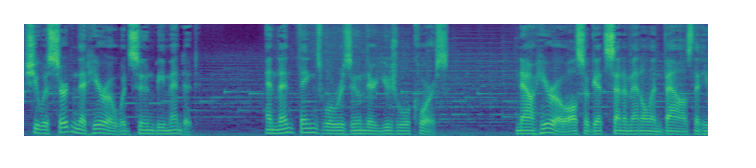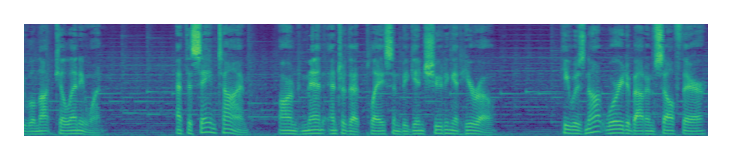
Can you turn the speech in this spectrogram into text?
She was certain that Hiro would soon be mended. And then things will resume their usual course. Now Hiro also gets sentimental and vows that he will not kill anyone. At the same time, armed men enter that place and begin shooting at Hiro. He was not worried about himself there,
